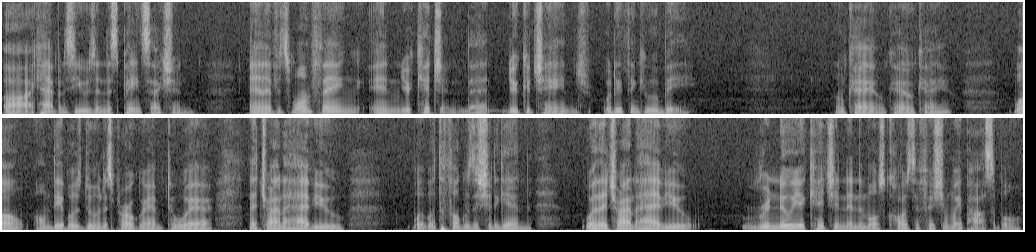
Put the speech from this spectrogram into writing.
uh, I happen to see you was in this paint section and if it's one thing in your kitchen that you could change, what do you think it would be? Okay, okay, okay. Well, Home Depot's doing this program to where they're trying to have you. What what the fuck was the shit again? Where they're trying to have you renew your kitchen in the most cost efficient way possible.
